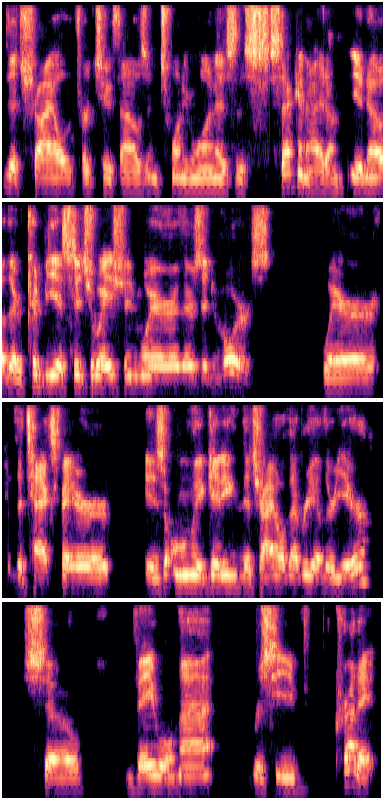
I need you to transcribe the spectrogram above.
the child for 2021 as the second item. You know, there could be a situation where there's a divorce where the taxpayer is only getting the child every other year. So they will not receive credit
